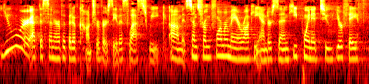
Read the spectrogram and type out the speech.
you were at the center of a bit of controversy this last week. Um, it stems from former Mayor Rocky Anderson. He pointed to your faith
